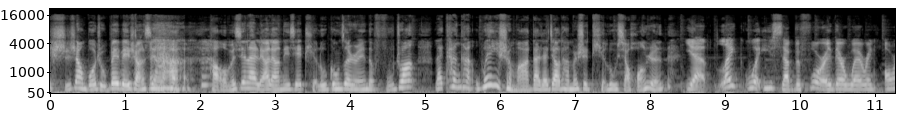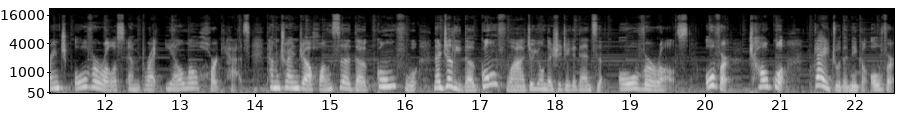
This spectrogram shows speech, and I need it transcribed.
时尚博主贝贝上线了啊！好，我们先来聊聊那些铁路工作人员的服装，来看看为什么大家叫他们是铁路小黄人。Yeah, like what you said before, they're wearing orange overalls and bright yellow hard hats. 他们穿着黄色的工服。那这里的工服啊，就用的是这个单词 overalls。over 超过盖住的那个 over。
